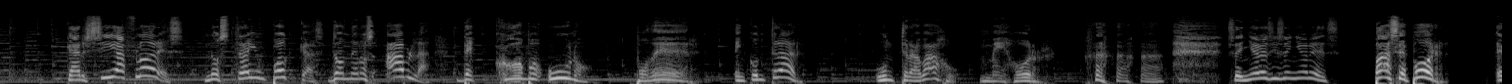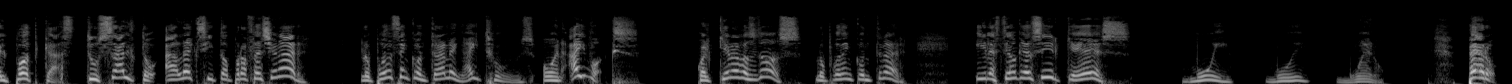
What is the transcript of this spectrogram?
García Flores nos trae un podcast donde nos habla de cómo uno poder encontrar un trabajo mejor. Señoras y señores, pase por el podcast Tu Salto al Éxito Profesional. Lo puedes encontrar en iTunes o en iVoox. Cualquiera de los dos lo puede encontrar. Y les tengo que decir que es muy, muy bueno. Pero,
